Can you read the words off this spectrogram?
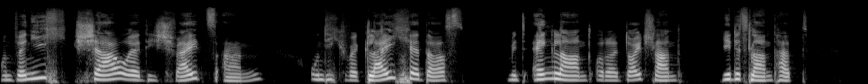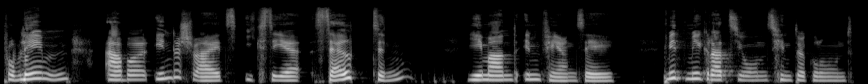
Und wenn ich schaue die Schweiz an und ich vergleiche das mit England oder Deutschland, jedes Land hat Probleme, aber in der Schweiz, ich sehe selten jemand im Fernsehen mit Migrationshintergrund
